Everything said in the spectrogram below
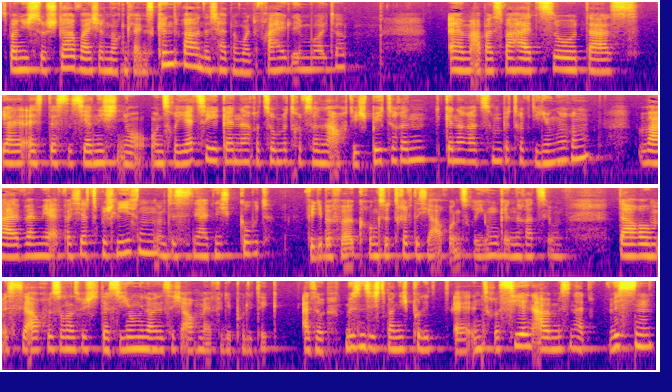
Es war nicht so stark, weil ich ja noch ein kleines Kind war und ich halt noch meine Freiheit leben wollte. Ähm, aber es war halt so, dass, ja, es, dass es ja nicht nur unsere jetzige Generation betrifft, sondern auch die späteren Generationen betrifft, die jüngeren. Weil wenn wir etwas jetzt beschließen und es ist ja halt nicht gut für die Bevölkerung, so trifft es ja auch unsere junge Generation. Darum ist es ja auch besonders wichtig, dass die jungen Leute sich auch mehr für die Politik, also müssen sich zwar nicht äh, interessieren, aber müssen halt wissen,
